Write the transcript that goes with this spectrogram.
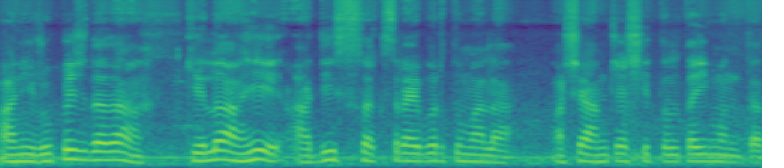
आणि रुपेश दादा केलं आहे आधीच सबस्क्रायबर तुम्हाला असे आमच्या शीतलताई म्हणतात.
